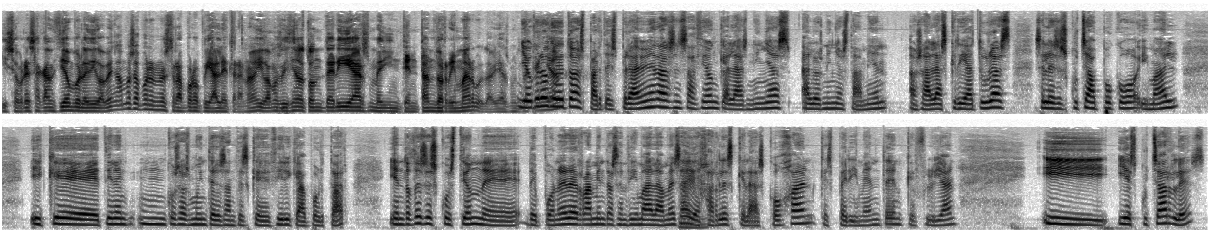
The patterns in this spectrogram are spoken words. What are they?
y sobre esa canción pues le digo, venga, vamos a poner nuestra propia letra, ¿no? Y vamos diciendo tonterías, intentando rimar, porque todavía es muy Yo creo que de todas partes, pero a mí me da la sensación que a las niñas, a los niños también, o sea, a las criaturas se les escucha poco y mal y que tienen mm, cosas muy interesantes que decir y que aportar. Y entonces es cuestión de, de poner herramientas encima de la mesa y dejarles que las cojan, que experimenten, que fluyan y, y escucharles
